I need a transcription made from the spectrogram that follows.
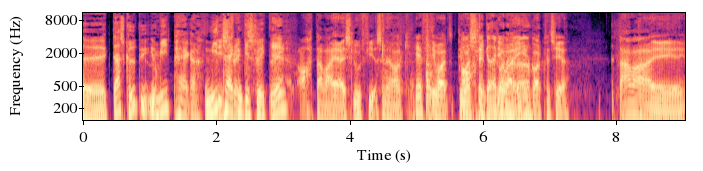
Øh, deres kødby, jo. Meatpacker Meatpacking District, ja. ikke? Åh, der var jeg i slut 80'erne. Hold kæft, det var, det var, oh, det gad jeg det godt var ikke et godt kvarter. Der var øh,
